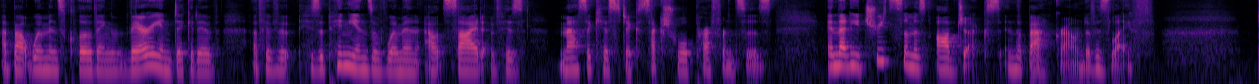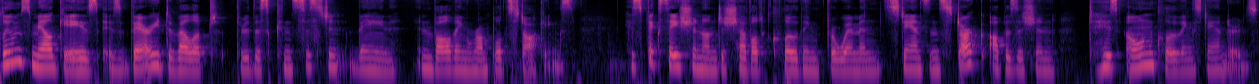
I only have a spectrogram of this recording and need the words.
about women's clothing very indicative of his opinions of women outside of his masochistic sexual preferences, in that he treats them as objects in the background of his life. Bloom's male gaze is very developed through this consistent vein involving rumpled stockings. His fixation on disheveled clothing for women stands in stark opposition to his own clothing standards,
